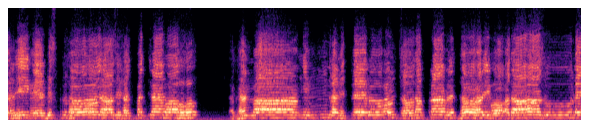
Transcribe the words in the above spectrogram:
दधीकेऽभिस्पृधो यासि सघन्वा इन्द्रमित्रे रूपम् चोदप्रवृद्धो हरिवो अदासूने।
